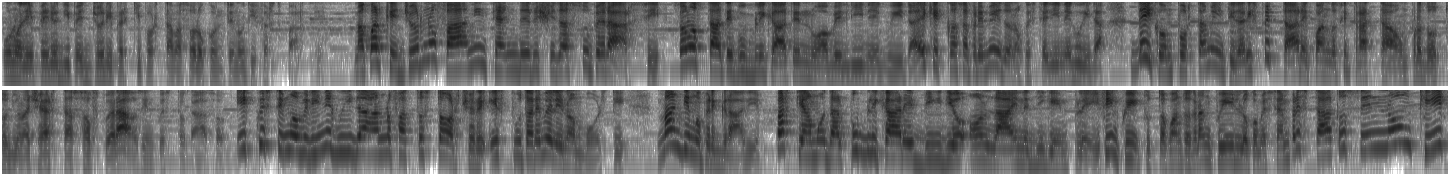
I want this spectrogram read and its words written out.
uno dei periodi peggiori per chi portava solo contenuti first party. Ma qualche giorno fa Nintendo è riuscita a superarsi. Sono state pubblicate nuove linee guida. E che cosa prevedono queste linee guida? Dei comportamenti da rispettare quando si tratta un prodotto di una certa software house in questo caso. E queste nuove linee guida hanno fatto storcere e sputare veleno a molti. Ma andiamo per gradi. Partiamo dal pubblicare video online di gameplay. Fin qui tutto quanto tranquillo come sempre stato, se non che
